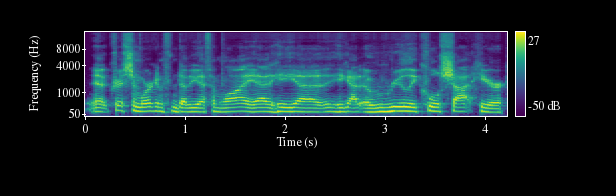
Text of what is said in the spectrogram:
you. Christian Morgan from WFMY. Yeah, he uh, he got a really cool shot here.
